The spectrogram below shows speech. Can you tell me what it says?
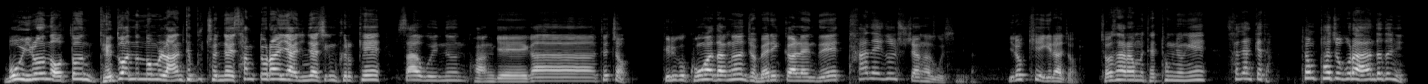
뭐 이런 어떤 대도 않는 놈을 나한테 붙였냐 상또라이 아니냐 지금 그렇게 싸우고 있는 관계가 됐죠. 그리고 공화당은 저 메릭 갈랜드의 탄핵을 주장하고 있습니다. 이렇게 얘기를 하죠. 저 사람은 대통령의 사냥개다. 편파적으로 안 한다더니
